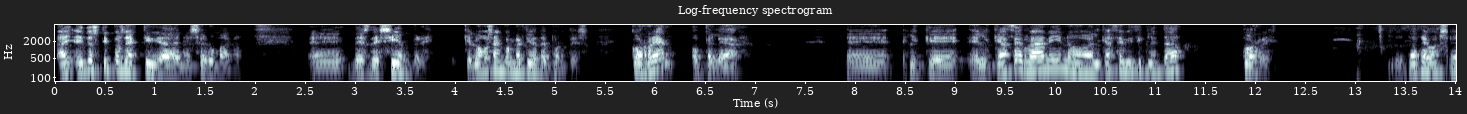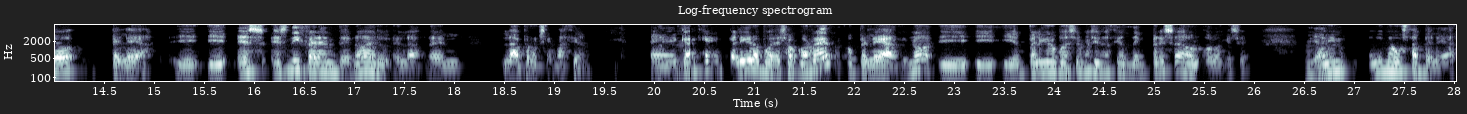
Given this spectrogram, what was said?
hay, dos tipos de actividad en el ser humano, eh, desde siempre, que luego se han convertido en deportes. Correr o pelear. el, que, el que hace running o el que hace bicicleta, corre. El que hace boxeo, pelea. Y, es, diferente ¿no? la aproximación. Eh, cada que hay un peligro puedes o correr o pelear, ¿no? Y, el peligro puede ser una situación de empresa o, lo que sea. Y a mí, a mí me gusta pelear.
